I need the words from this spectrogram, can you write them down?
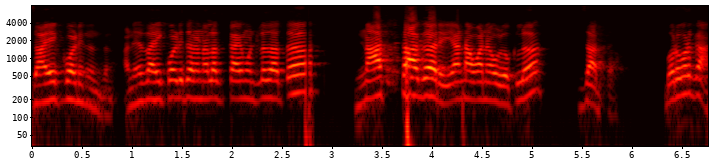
जायकवाडी नंतर आणि या जायकवाडी धरणालाच काय म्हटलं जातं? नाथसागर या नावाने ओळखलं जातं. बरोबर का?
